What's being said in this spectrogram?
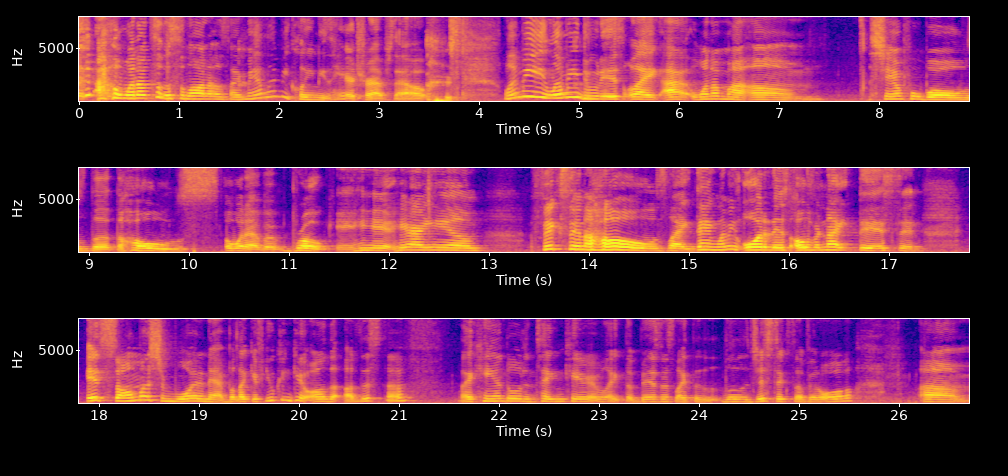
I went up to the salon. I was like, man, let me clean these hair traps out. Let me let me do this. Like I one of my um shampoo bowls, the the hose or whatever broke, and here here I am fixing a hose. Like, dang, let me order this overnight. This and it's so much more than that. But like, if you can get all the other stuff like handled and taken care of, like the business, like the, the logistics of it all, um,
